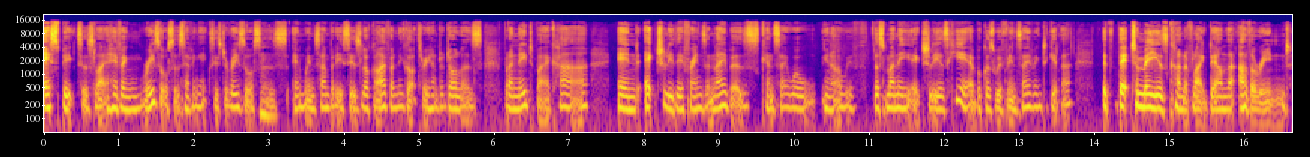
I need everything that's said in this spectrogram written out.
aspects is like having resources, having access to resources. Mm. And when somebody says, Look, I've only got $300, but I need to buy a car, and actually their friends and neighbours can say, Well, you know, this money actually is here because we've been saving together. It, that to me is kind of like down the other end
